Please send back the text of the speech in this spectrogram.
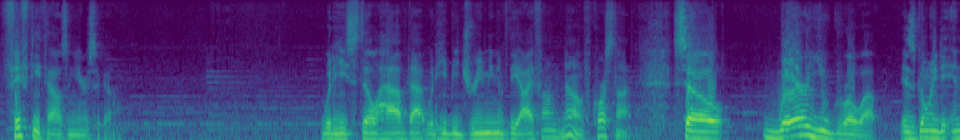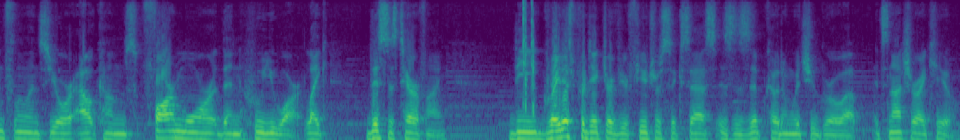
50,000 years ago? Would he still have that? Would he be dreaming of the iPhone? No, of course not. So where you grow up is going to influence your outcomes far more than who you are. Like, this is terrifying. The greatest predictor of your future success is the zip code in which you grow up. It's not your IQ.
